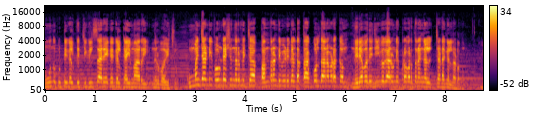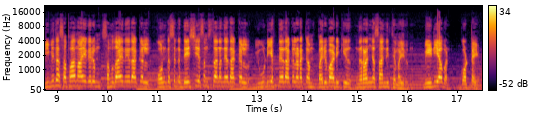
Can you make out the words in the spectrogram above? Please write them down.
മൂന്ന് കുട്ടികൾക്ക് ചികിത്സാ രേഖകൾ കൈമാറി നിർവഹിച്ചു. ഉമ്മൻചാണ്ടി ഫൗണ്ടേഷൻ നിർമ്മിച്ച പന്ത്രണ്ട് വീടുകളുടെ താക്കോൽ ദാനമടക്കം നിരവധി ജീവകാരുണ്യ പ്രവർത്തനങ്ങൾ ചടങ്ങിൽ നടന്നു. വിവിധ സഭാനായകരും സമുദായ നേതാക്കൾ കോൺഗ്രസിന്റെ ദേശീയ സംസ്ഥാന നേതാക്കൾ യു ഡി എഫ് നേതാക്കളടക്കം പരിപാടിക്ക് നിറഞ്ഞ സാന്നിധ്യമായിരുന്നു. Media one Kottayam.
